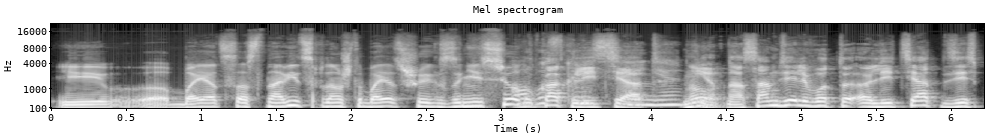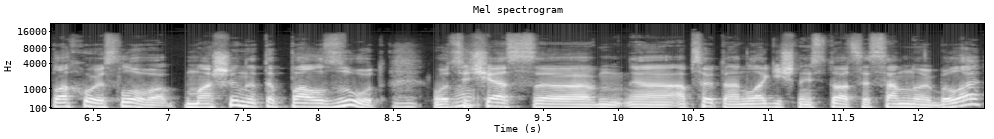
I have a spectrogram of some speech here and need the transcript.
и э, боятся остановиться, потому что боятся, что их занесет. А ну как летят? Ну, Нет, на самом деле вот э, летят здесь плохое слово. Машины-то ползут. Вот ну, сейчас э, абсолютно аналогичная ситуация со мной была.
